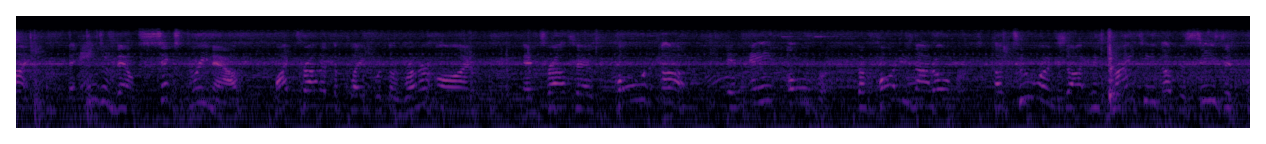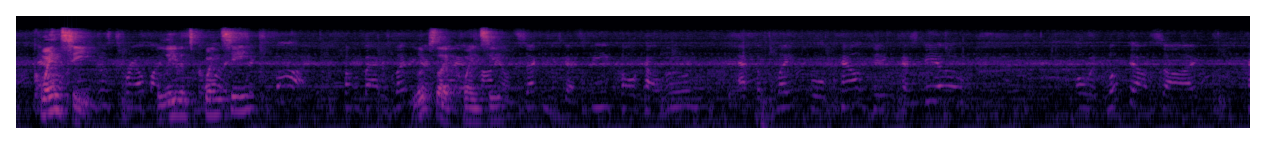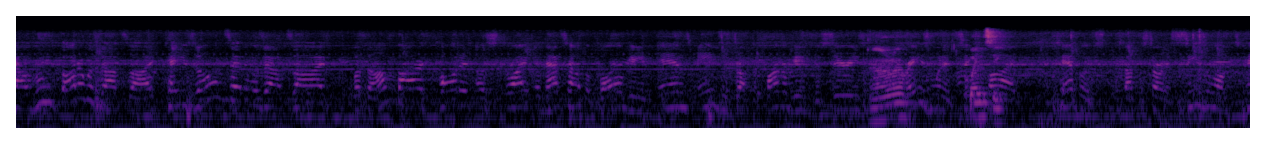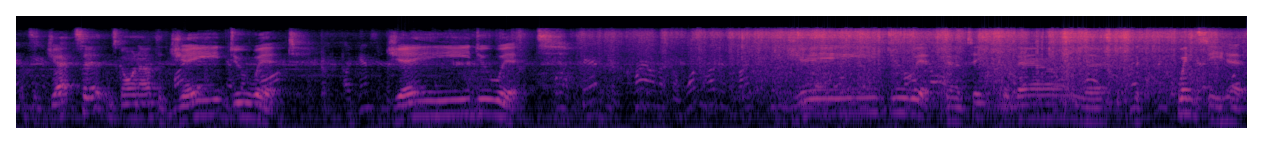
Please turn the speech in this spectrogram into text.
The plate, full count. Jake Castillo. Oh, it looked outside. Calhoun thought it was outside. K-Zone said it was outside, but the umpire called it a strike, and that's how the ball game ends. Angels drop the final game of the series. I don't know. Rays win at Quincy. Tampa's about to start a season-long 10 It's a Jets hit. It's going out to Jay DeWitt. Jay DeWitt. Well, champions crown at the 119th Jay DeWitt gonna take the down the, the Quincy hit.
